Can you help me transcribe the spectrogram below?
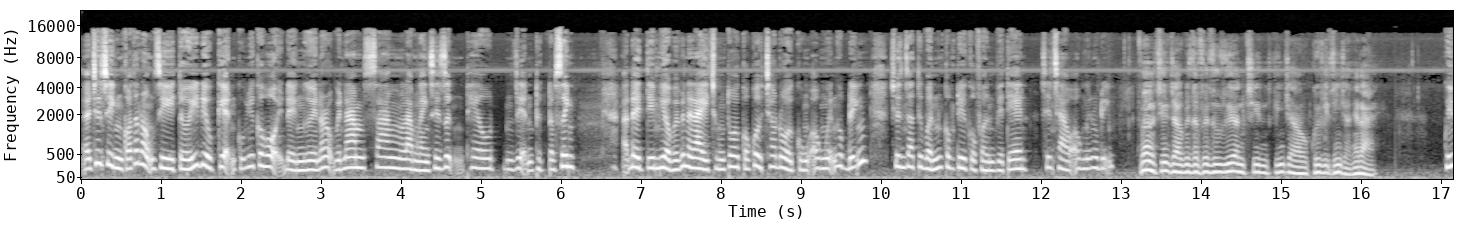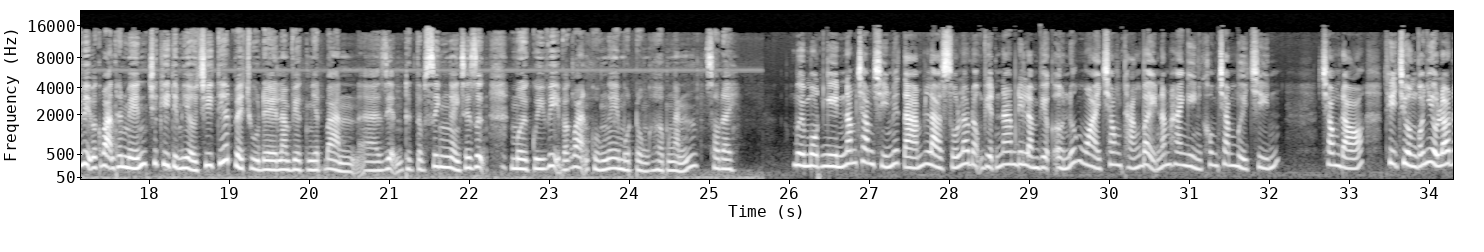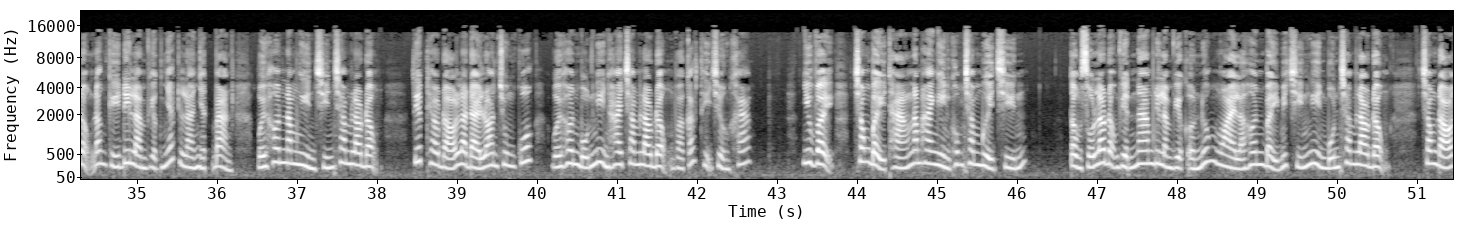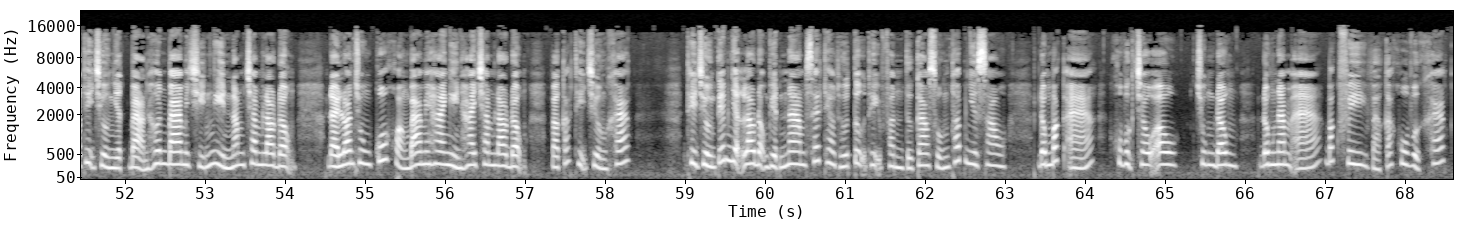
À, chương trình có tác động gì tới điều kiện cũng như cơ hội để người lao động Việt Nam sang làm ngành xây dựng theo diện thực tập sinh? À, để tìm hiểu về vấn đề này, chúng tôi có cuộc trao đổi cùng ông Nguyễn Ngọc Đĩnh, chuyên gia tư vấn công ty cổ phần VTN. Xin chào ông Nguyễn Ngọc Đĩnh. Vâng, xin chào biên tập viên Du Duyên, xin kính chào quý vị thính giả nghe đài. Quý vị và các bạn thân mến, trước khi tìm hiểu chi tiết về chủ đề làm việc Nhật Bản à, diện thực tập sinh ngành xây dựng, mời quý vị và các bạn cùng nghe một tổng hợp ngắn sau đây. 11.598 là số lao động Việt Nam đi làm việc ở nước ngoài trong tháng 7 năm 2019. Trong đó, thị trường có nhiều lao động đăng ký đi làm việc nhất là Nhật Bản với hơn 5.900 lao động. Tiếp theo đó là Đài Loan Trung Quốc với hơn 4.200 lao động và các thị trường khác. Như vậy, trong 7 tháng năm 2019, tổng số lao động Việt Nam đi làm việc ở nước ngoài là hơn 79.400 lao động, trong đó thị trường Nhật Bản hơn 39.500 lao động, Đài Loan Trung Quốc khoảng 32.200 lao động và các thị trường khác. Thị trường tiếp nhận lao động Việt Nam xếp theo thứ tự thị phần từ cao xuống thấp như sau: Đông Bắc Á, khu vực châu Âu, Trung Đông, Đông Nam Á, Bắc Phi và các khu vực khác.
